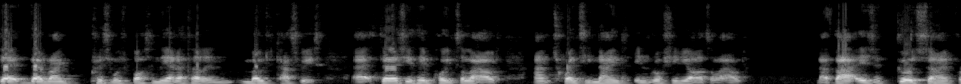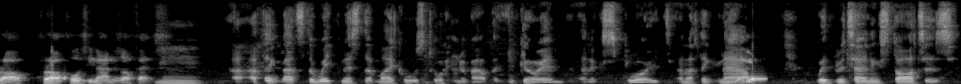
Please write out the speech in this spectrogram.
they're, they're ranked pretty much bottom the NFL in most categories. Uh, 30th in points allowed and 29th in rushing yards allowed. Now that is a good sign for our for our 49ers offense. Mm. I think that's the weakness that Michael was talking about that you go in and exploit. And I think now yeah. With returning starters,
